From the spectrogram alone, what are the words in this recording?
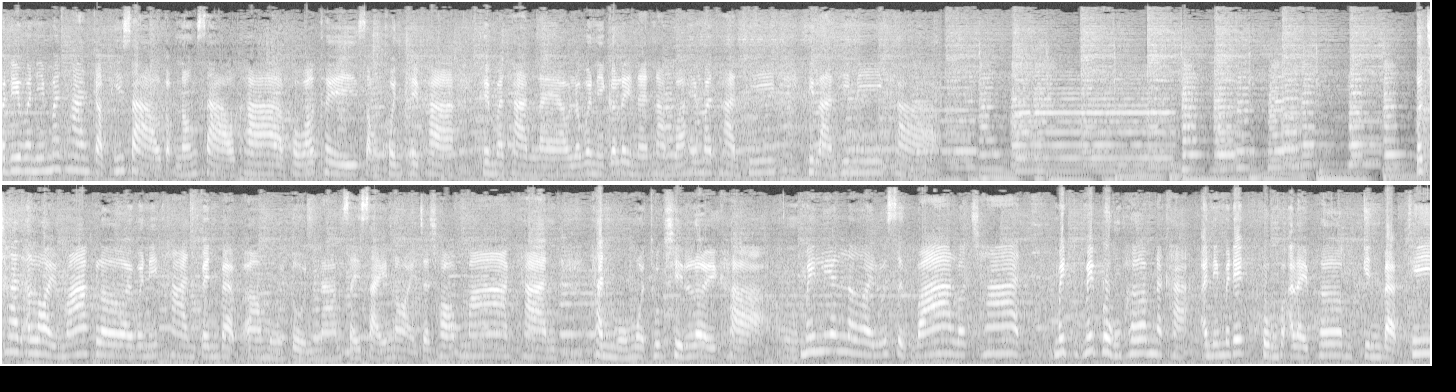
พอดีวันนี้มาทานกับพี่สาวกับน้องสาวค่ะ เพราะว่าเคยสองคนเคยพาเคยมาทานแล้ว แล้ววันนี้ก็เลยแนะนำว่าให้มาทานที่ที่ร้านที่นี่ค่ะ รสชาติอร่อยมากเลย วันนี้ทานเป็นแบบเอ่อหมูตุ๋นน้ำใสๆหน่อยจะชอบมาก ทานทานหมูหมดทุกชิ้นเลยค่ะ ไม่เลี่ยนเลยรู้สึกว่ารสชาติ ไม่ไม่ปรุงเพิ่มนะคะ อันนี้ไม่ได้ปรุงอะไรเพิ่ม กินแบบที่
